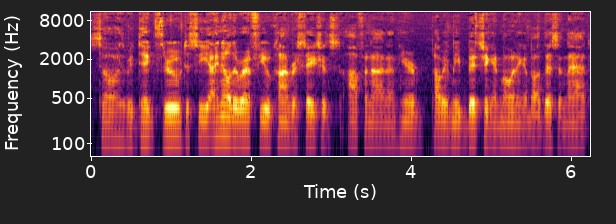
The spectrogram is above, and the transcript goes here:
So as we dig through to see, I know there were a few conversations off and on, and here probably me bitching and moaning about this and that.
